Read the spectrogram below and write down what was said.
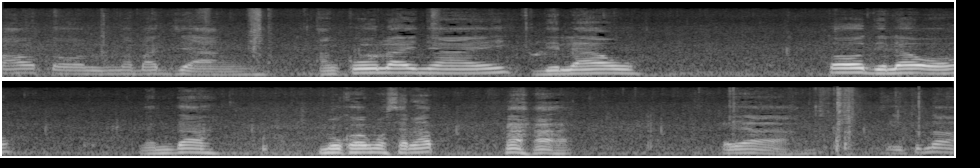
pautol na badyang, ang kulay niya ay dilaw. To, dilaw oh. Ganda. Mukhang masarap. Kaya, ito na.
